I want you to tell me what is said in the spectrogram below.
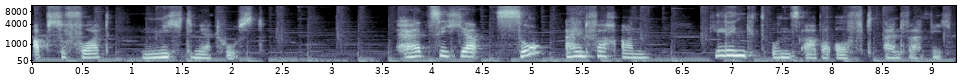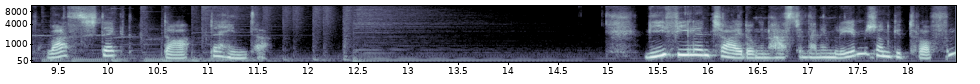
ab sofort nicht mehr tust. Hört sich ja so einfach an, gelingt uns aber oft einfach nicht. Was steckt da dahinter? Wie viele Entscheidungen hast du in deinem Leben schon getroffen,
